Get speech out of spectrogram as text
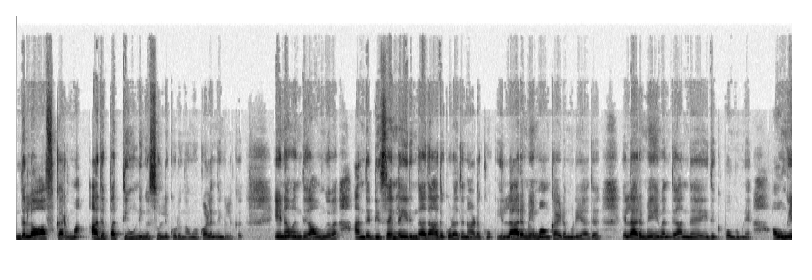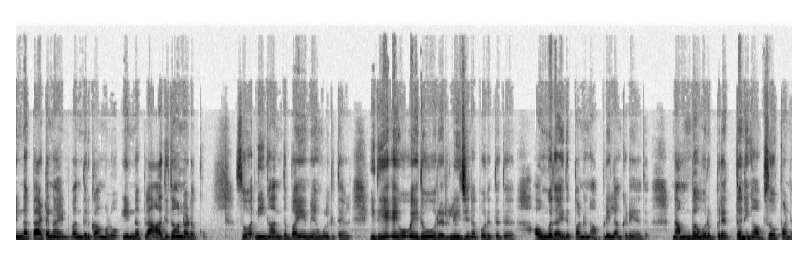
இந்த லா ஆஃப் கர்மா அதை பற்றியும் நீங்கள் சொல்லிக் கொடுங்க அவங்க குழந்தைங்களுக்கு. ஏன்னா வந்து அவங்க அந்த டிசைனில் இருந்தால் தான் அது கூட அது நடக்கும். எல்லாருமே மாங்க் ஆகிட முடியாது. எல்லாருமே வந்து அந்த இதுக்கு போக முடியாது. அவங்க என்ன பேட்டர்ன் ஆகிட்டு வந்திருக்காங்களோ என்ன பிளான் அதுதான் நடக்கும். ஸோ நீங்கள் அந்த பயமே உங்களுக்கு தேவை. இது ஏதோ ஒரு ரிலீஜனை பொறுத்தது. அவங்க தான் இது பண்ணணும். அப்படிலாம் கிடையாது. நம்ம ஒரு பிரெத்தை நீங்கள் அப்சர்வ் பண்ண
